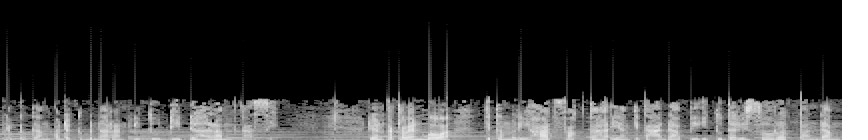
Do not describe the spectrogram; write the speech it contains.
berpegang pada kebenaran itu di dalam kasih. Dengan kata lain bahwa kita melihat fakta yang kita hadapi itu dari sorot pandang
